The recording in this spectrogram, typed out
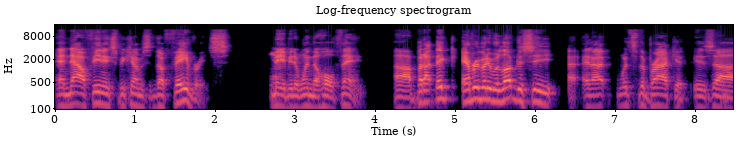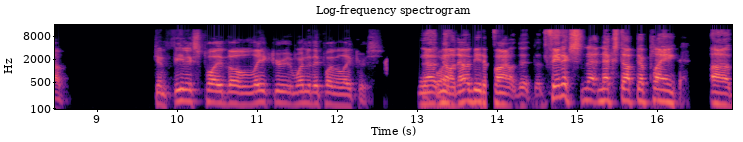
and now Phoenix becomes the favorites, maybe to win the whole thing. Uh, but I think everybody would love to see. uh, And I, what's the bracket? Is uh, can Phoenix play the Lakers? When do they play the Lakers? No, Play. no, that would be the final. The, the Phoenix next up, they're playing uh,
